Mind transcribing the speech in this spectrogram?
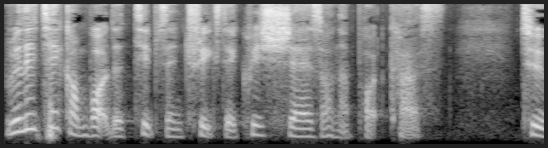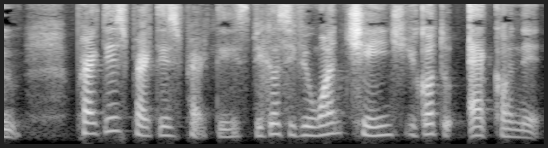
Really take on board the tips and tricks that Chris shares on her podcast. Two, practice, practice, practice. Because if you want change, you got to act on it.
